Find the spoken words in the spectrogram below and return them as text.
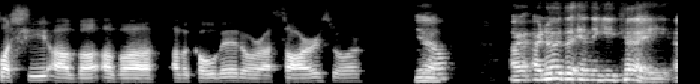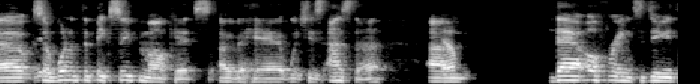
plushie of a of a of a COVID or a SARS or you yeah. know. I, I know that in the UK, uh, so one of the big supermarkets over here, which is Asda, um, they're offering to do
